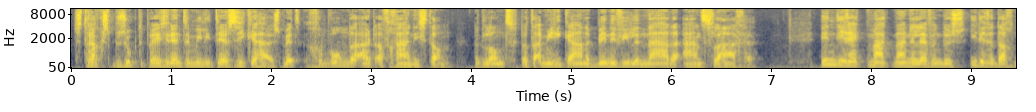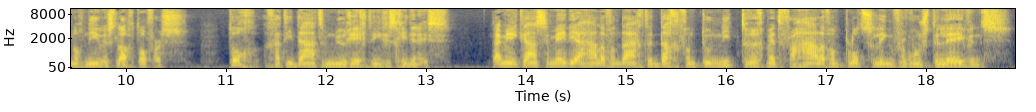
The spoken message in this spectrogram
Straks bezoekt de president een militair ziekenhuis... met gewonden uit Afghanistan. Het land dat de Amerikanen binnenvielen na de aanslagen. Indirect maakt 9-11 dus iedere dag nog nieuwe slachtoffers. Toch gaat die datum nu richting geschiedenis. De Amerikaanse media halen vandaag de dag van toen niet terug... met verhalen van plotseling verwoeste levens.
